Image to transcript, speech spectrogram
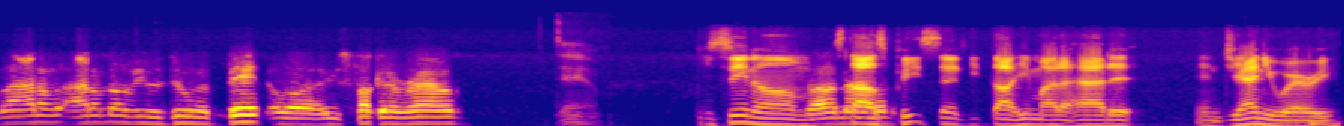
Well, I don't, I don't know if he was doing a bit or he was fucking around. Damn. You seen um Well, Styles P said he thought he might have had it in January,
